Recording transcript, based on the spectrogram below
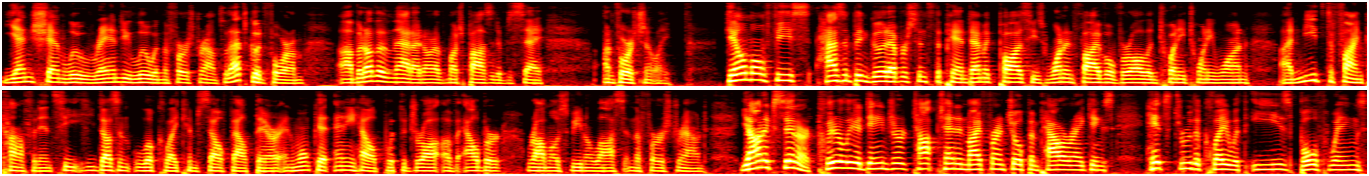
Yen Shen Lu, Randy Liu in the first round. So that's good for him. Uh, but other than that, I don't have much positive to say, unfortunately. Gael Monfils hasn't been good ever since the pandemic pause. He's one in five overall in 2021. Uh, needs to find confidence. He he doesn't look like himself out there, and won't get any help with the draw of Albert Ramos Vinolas in the first round. Jannik Sinner, clearly a danger. Top 10 in my French Open power rankings. Hits through the clay with ease, both wings.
